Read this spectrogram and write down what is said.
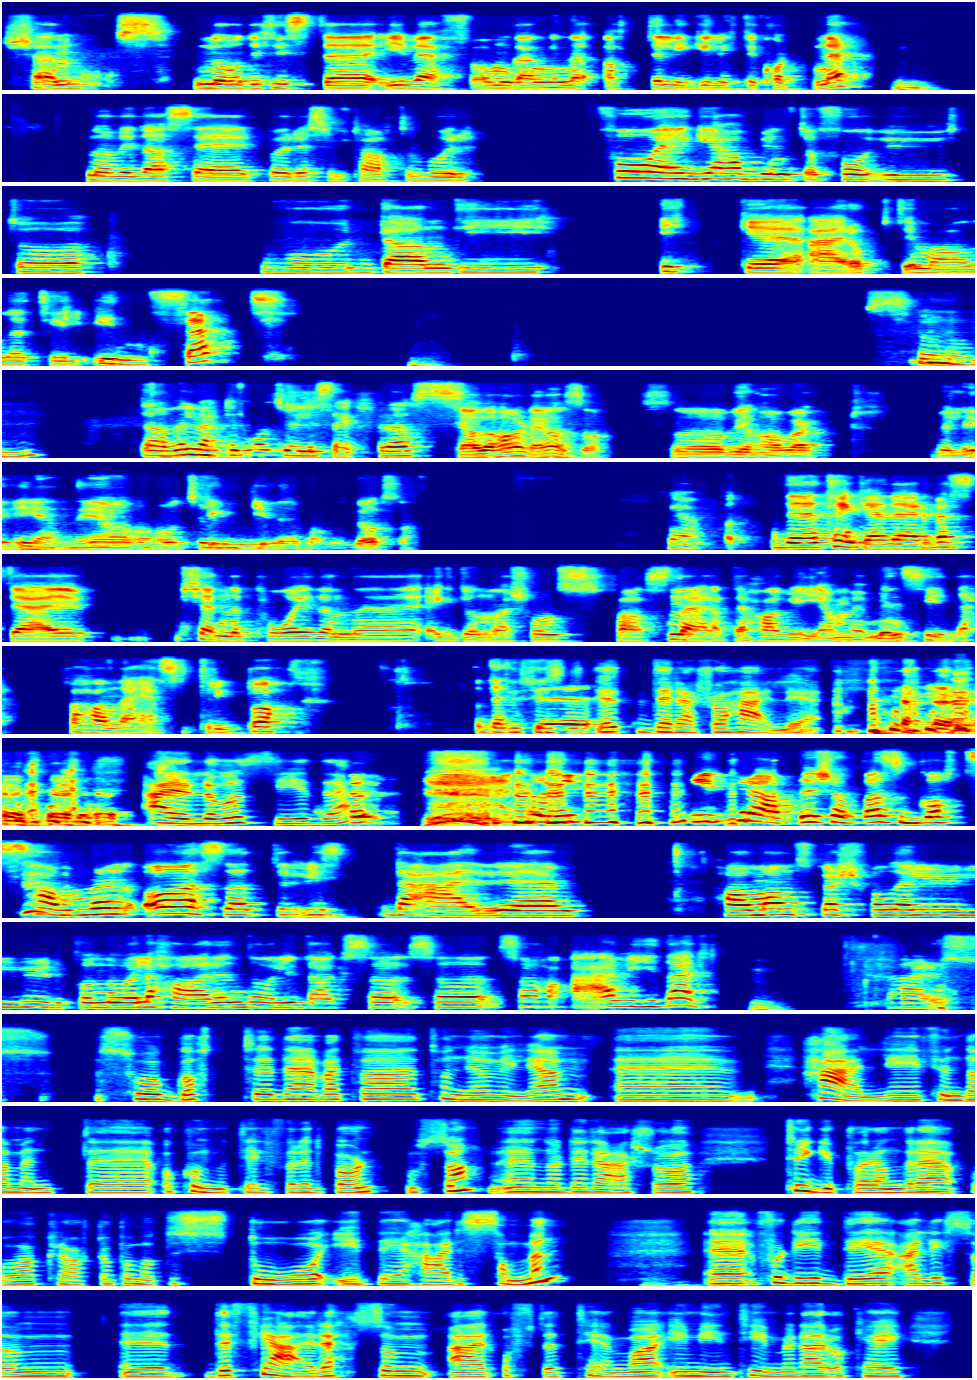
skjønt nå de siste IVF-omgangene at det ligger litt i kortene. Mm. Når vi da ser på resultatet hvor få egg jeg har begynt å få ut, og hvordan de ikke er optimale til innsett. Så mm. Det har vel vært et naturlig steg for oss. Ja, det har det, altså. Så vi har vært veldig enige og, og trygge i det valget også. Ja. Det tenker jeg det er det beste jeg kjenner på i denne eggdonasjonsfasen, er at jeg har William med min side. For han er jeg så trygg på. Og dette... synes, jeg, dere er så herlige. er det lov å si det? vi, vi, prater såpass godt sammen òg, så at hvis det er eh, Har man spørsmål eller lurer på noe eller har en dårlig dag, så, så, så er vi der. Mm. Er så godt. Det, vet du hva, Tonje og William, eh, herlig fundament eh, å komme til for et barn også, eh, når dere er så trygge på hverandre og har klart å på en måte stå i det her sammen. Eh, fordi det er liksom eh, det fjerde som er ofte et tema i mine timer. er ok,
